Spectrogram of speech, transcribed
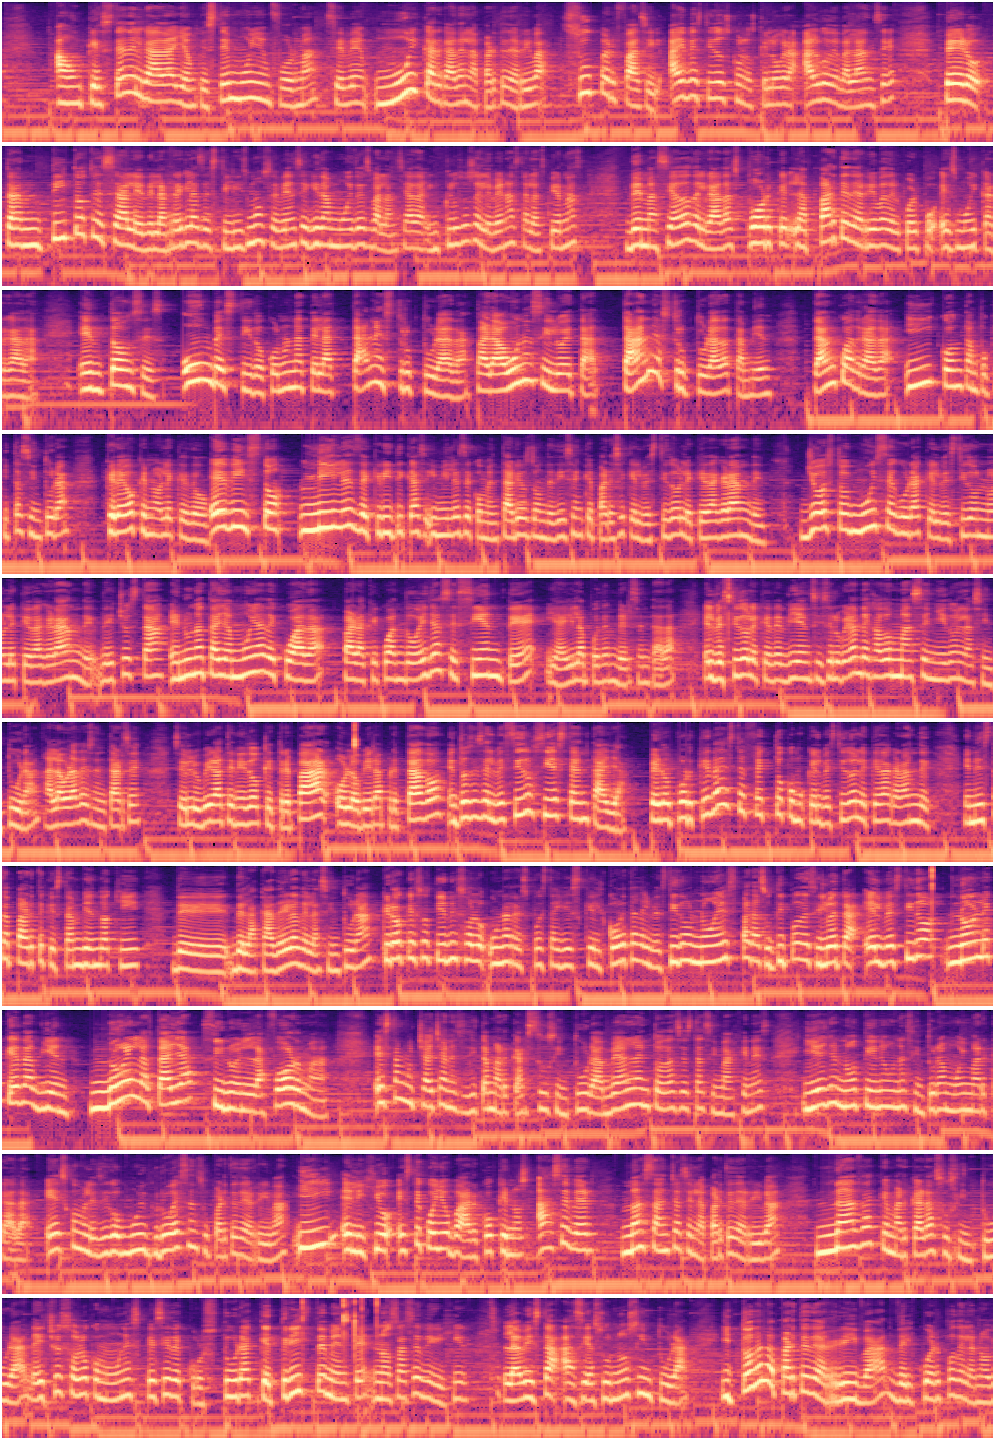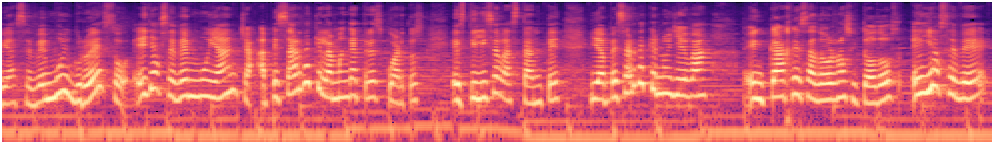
aunque esté delgada y aunque esté muy en forma, se ve muy cargada en la parte de arriba, súper fácil. Hay vestidos con los que logra algo de balance, pero tantito te sale de las reglas de estilismo, se ve enseguida muy desbalanceada. Incluso se le ven hasta las piernas demasiado delgadas porque la parte de arriba del cuerpo es muy cargada. Entonces, un vestido con una tela tan estructurada para una silueta tan estructurada también tan cuadrada y con tan poquita cintura, creo que no le quedó. He visto miles de críticas y miles de comentarios donde dicen que parece que el vestido le queda grande. Yo estoy muy segura que el vestido no le queda grande. De hecho, está en una talla muy adecuada para que cuando ella se siente, y ahí la pueden ver sentada, el vestido le quede bien. Si se lo hubieran dejado más ceñido en la cintura, a la hora de sentarse, se le hubiera tenido que trepar o lo hubiera apretado. Entonces el vestido sí está en talla, pero ¿por qué da este efecto como que el vestido le queda grande en esta parte que están viendo aquí de, de, la cadera, de la cintura? Creo que eso tiene solo una respuesta y es que el corte del vestido no es para su tipo de silueta. El vestido no le queda bien, no en la talla, sino en la forma. Esta muchacha necesita marcar su cintura, véanla en todas estas imágenes y ella no tiene una cintura muy marcada, es como les digo muy gruesa en su parte de arriba y eligió este cuello barco que nos hace ver más anchas en la parte de arriba, nada que marcara su cintura, de hecho es solo como una especie de costura que tristemente nos hace dirigir la vista hacia su no cintura. Y toda la parte de arriba del cuerpo de la novia se ve muy grueso, ella se ve muy ancha, a pesar de que la manga tres cuartos estiliza bastante y a pesar de que no lleva encajes, adornos y todos, ella se ve,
